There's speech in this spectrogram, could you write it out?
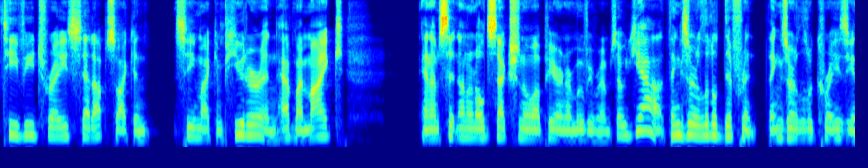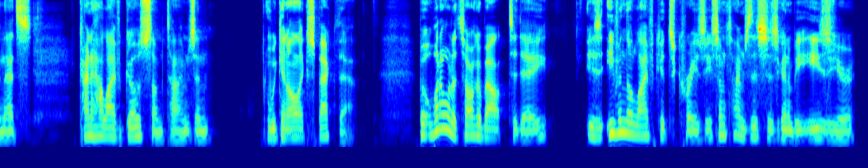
TV trays set up so I can see my computer and have my mic. And I'm sitting on an old sectional up here in our movie room. So, yeah, things are a little different. Things are a little crazy. And that's kind of how life goes sometimes. And we can all expect that. But what I want to talk about today is even though life gets crazy, sometimes this is going to be easier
